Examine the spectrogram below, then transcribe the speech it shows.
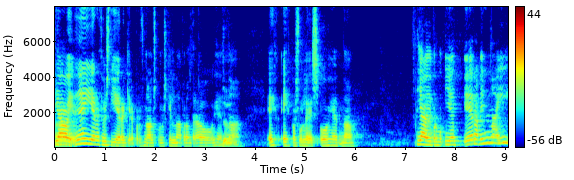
Já, nei, ég er að, þú veist, ég er að gera bara svona alls konar skilnaðabrandara og hérna, eit, eitthvað svo leiðis og hérna, já, ég er bara, ég, ég er að vinna í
